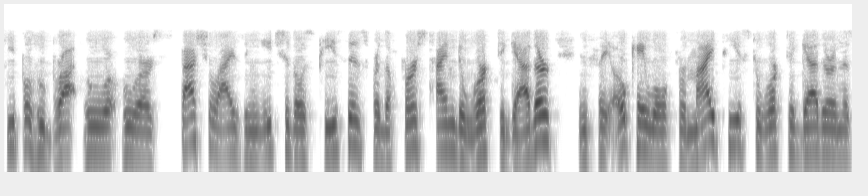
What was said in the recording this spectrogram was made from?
people who brought who who are specializing in each of those pieces for the first time to work together and say, okay, well, for my piece to work together in this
